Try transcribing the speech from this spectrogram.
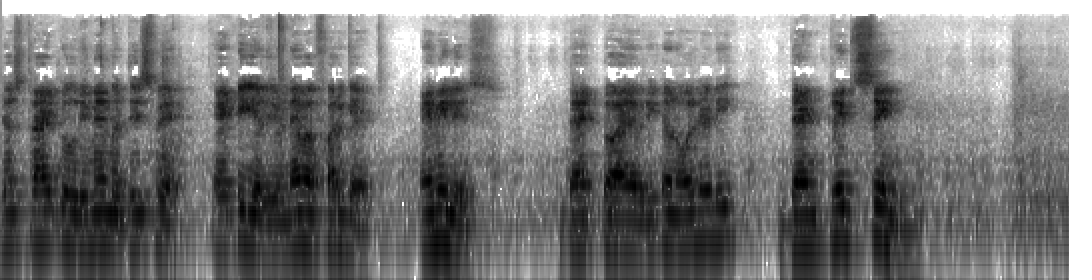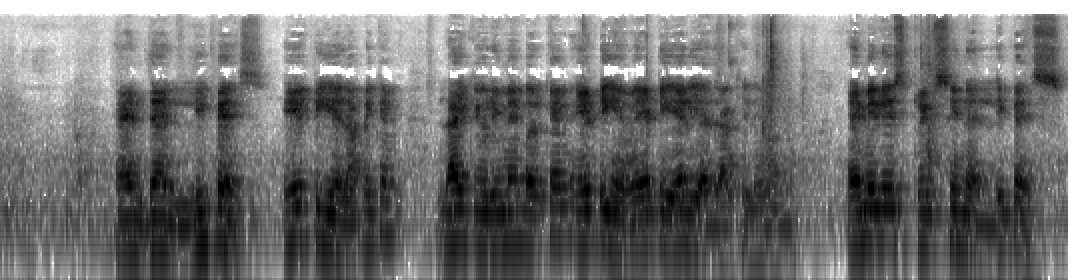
Just try to remember this way. ATL, you'll never forget. amylase. That I have written already. Then trypsin. And then lipase. ATL. આપણે કેમ લાઈક યુ રિમેમ્બર કેમ એટીએમ એટીએલ યાદ રાખી લેવાનું amylase and lipase.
